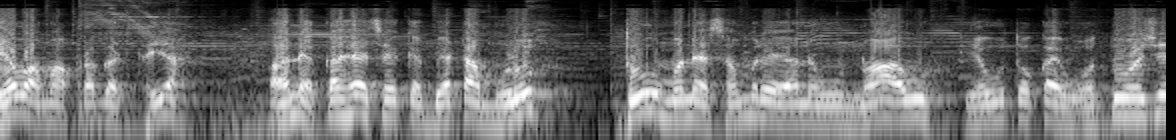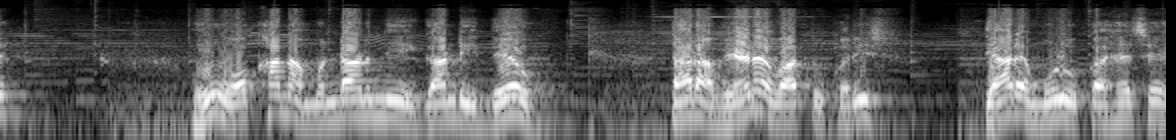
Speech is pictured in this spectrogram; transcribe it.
એવામાં પ્રગટ થયા. અને કહે છે કે, બેટા મૂળું, તું મને સમરે અને હું ન આવું, એવું તો કાંઈ હોતું હશે? હું ઓખાના મંડાણની ગાંડી દેવ, તારા વેણે વાતું કરીશ. ત્યારે મૂળું કહે છે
